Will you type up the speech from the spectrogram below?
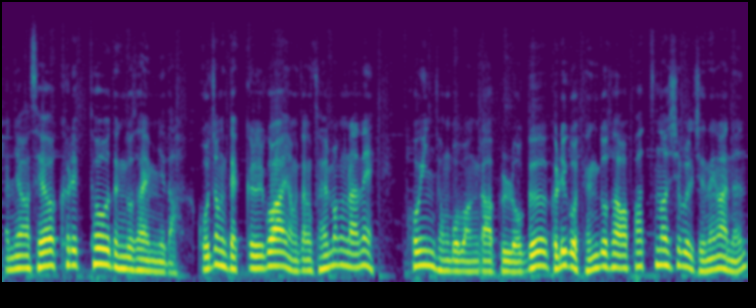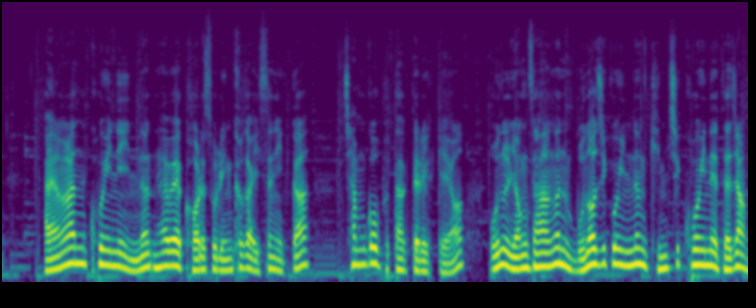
안녕하세요. 크립토 댕도사입니다. 고정 댓글과 영상 설명란에 코인 정보방과 블로그 그리고 댕도사와 파트너십을 진행하는 다양한 코인이 있는 해외 거래소 링크가 있으니까 참고 부탁드릴게요. 오늘 영상은 무너지고 있는 김치 코인의 대장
